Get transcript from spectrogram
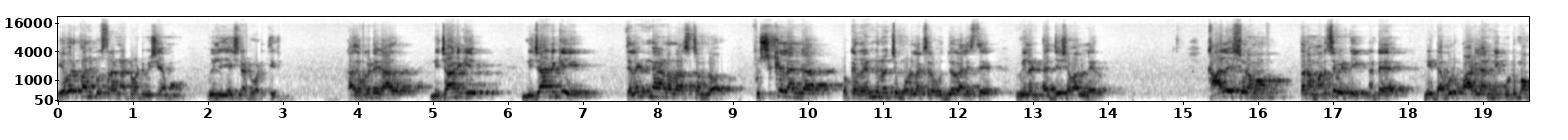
ఎవరు పనికొస్తారు అన్నటువంటి విషయము వీళ్ళు చేసినటువంటి తీర్పు. అది ఒకటే కాదు నిజానికి నిజానికి తెలంగాణ రాష్ట్రంలో పుష్కలంగా ఒక రెండు నుంచి మూడు లక్షల ఉద్యోగాలు ఇస్తే వీళ్ళని టచ్ చేసే వాళ్ళు లేరు. కాళేశ్వరము తన మనసు పెట్టి అంటే నీ డబ్బులు పాడగానే నీ కుటుంబం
